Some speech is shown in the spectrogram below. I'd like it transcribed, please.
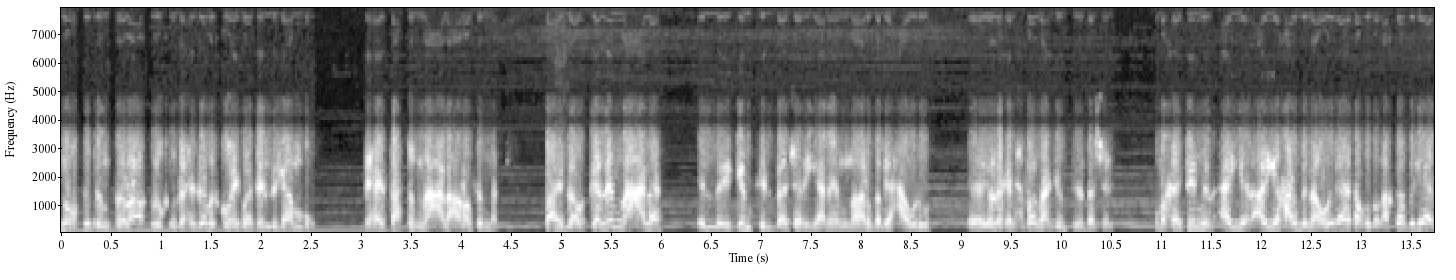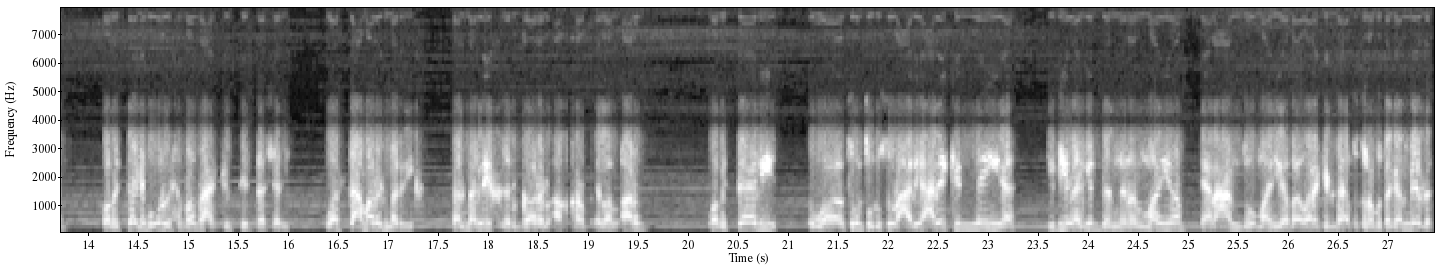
نقطة انطلاق لحزام الكويكبات اللي جنبه بحيث تحصل على عناصر النفيس. طيب لو اتكلمنا على الجنس البشري يعني النهارده بيحاولوا آه، يقول لك الحفاظ على الجنس البشري. هم خايفين من أي أي حرب نووية هتاخد الأكثر باليد. وبالتالي بيقولوا الحفاظ على الجنس البشري واستعمار المريخ. فالمريخ الجار الأقرب إلى الأرض. وبالتالي وسهوله الوصول عليه عليه كمية كبيرة جدا من المية. يعني عنده مية بقى ولكن بقى في صوره متجمده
